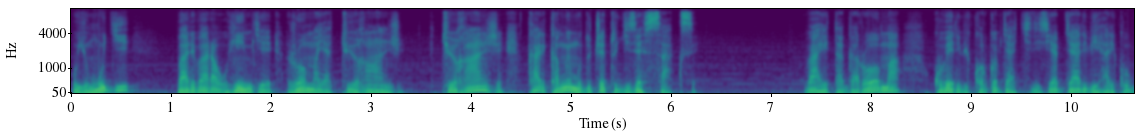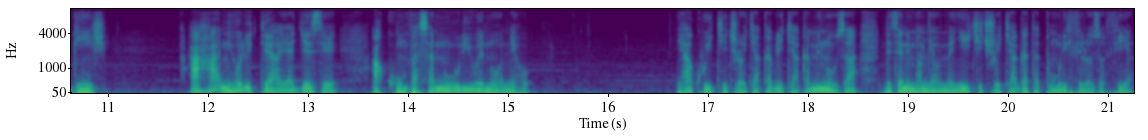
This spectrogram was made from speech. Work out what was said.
Uyu mujyi bari barawuhimbye roma ya turange. Turange kari kamwe mu duce tugize saxe. Bahitaga roma kubera ibikorwa bya kiliziya byari bihari ku bwinshi. Aha ni ho luther yageze akumva asa n'uriwe noneho. Yahakuye icyiciro cya kabiri cya kaminuza ndetse n'impamyabumenyi y'icyiciro cya gatatu muri filozofiya.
